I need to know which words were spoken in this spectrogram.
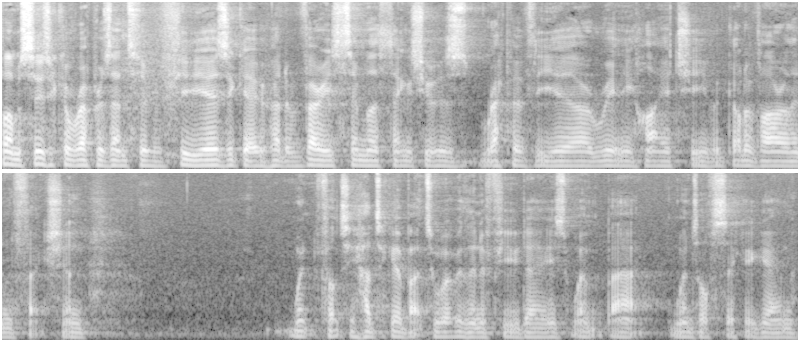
pharmaceutical representative a few years ago who had a very similar thing. She was rep of the year, a really high achiever, got a viral infection, went, felt she had to go back to work within a few days, went back, went off sick again.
